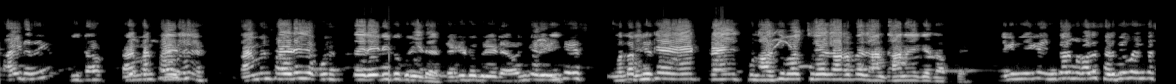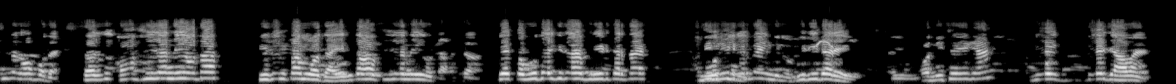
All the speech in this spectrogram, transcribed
फाइट है नहीं डायमंड फाइड है? डायमंड फाइड है ये फुल रेडी टू ब्रीड है? रेडी टू ग्रेड है। उनके इनके मतलब इनके रेट प्राइस मुनासिब है छह हज़ार रूपए जाने के हिसाब से। लेकिन ये कि इनका मतलब सर्दियों में इनका सीज़न ऑफ़ होता है। सर्दी ऑफ़ सीज़न नहीं होता सीज़न कम होता है। इनका ऑफ़ सीज़न नहीं होता। अच्छा। ये कबूतर की तरह ब्रीड करता है। अभी रीड करते हैं इन दिनों? ब्रीडर है और नीचे ये क्या है? ये ये जावा है।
